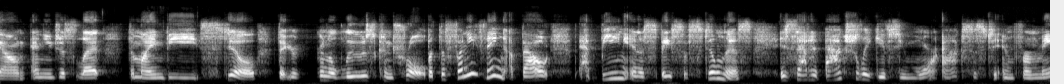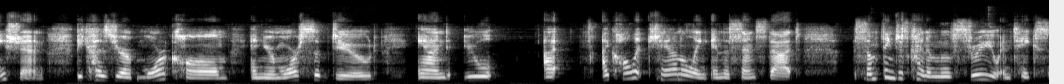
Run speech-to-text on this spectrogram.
down and you just let the mind be still, that you're going to lose control. But the funny thing about being in a space of stillness is that it actually gives you more access to information because you're more calm and you're more subdued and you'll I I call it channeling in the sense that something just kind of moves through you and takes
